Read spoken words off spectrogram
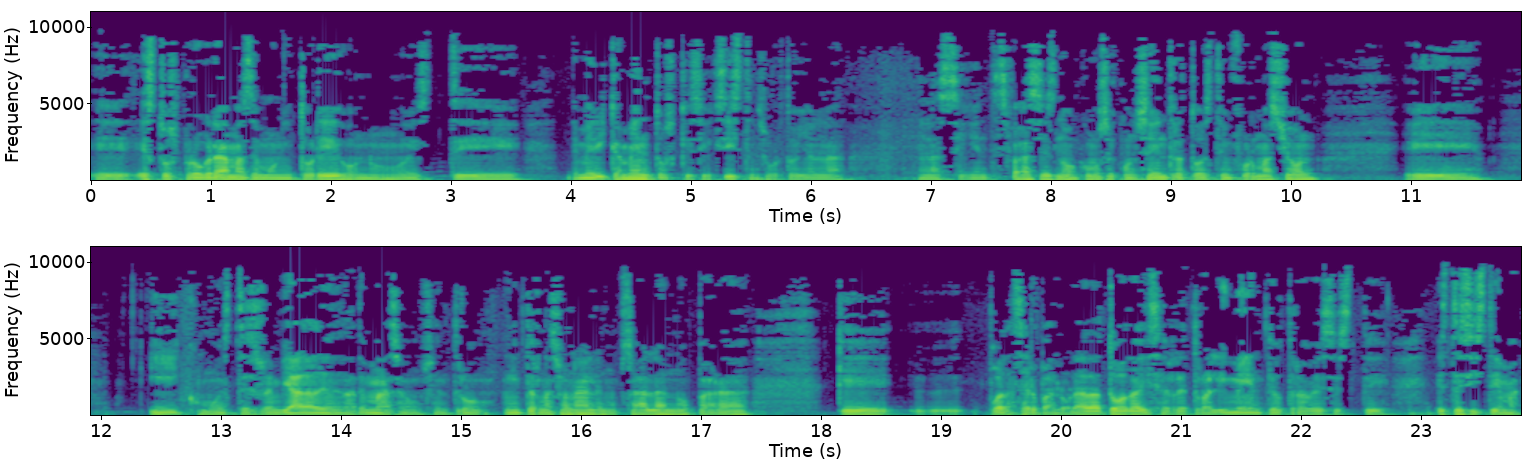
estos programas de monitoreo, ¿no? Este de medicamentos que sí existen, sobre todo ya en, la, en las siguientes fases, ¿no? Cómo se concentra toda esta información eh, y cómo esta es reenviada además a un centro internacional en Uppsala, ¿no? Para que eh, pueda ser valorada toda y se retroalimente otra vez este, este sistema.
